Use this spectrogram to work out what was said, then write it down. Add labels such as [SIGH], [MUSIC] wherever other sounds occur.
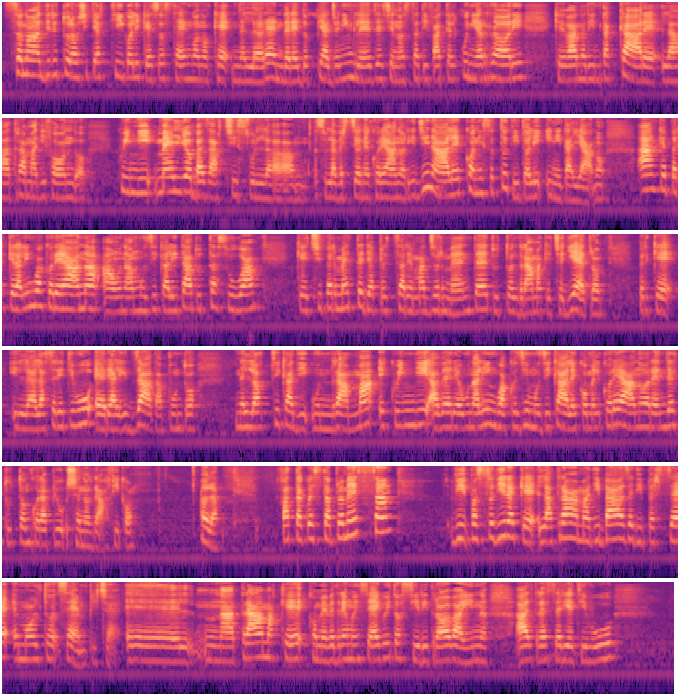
sono addirittura usciti articoli che sostengono che nel rendere il doppiaggio in inglese siano stati fatti alcuni errori che vanno ad intaccare la trama di fondo quindi meglio basarci sulla, sulla versione coreana originale con i sottotitoli in italiano, anche perché la lingua coreana ha una musicalità tutta sua che ci permette di apprezzare maggiormente tutto il dramma che c'è dietro, perché il, la serie tv è realizzata appunto nell'ottica di un dramma e quindi avere una lingua così musicale come il coreano rende il tutto ancora più scenografico. Allora, fatta questa promessa, vi posso dire che la trama di base di per sé è molto semplice, è una trama che, come vedremo in seguito, si ritrova in altre serie tv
